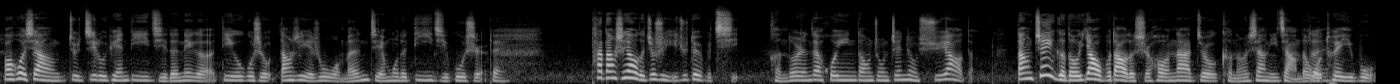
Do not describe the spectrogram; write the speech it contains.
包括像就纪录片第一集的那个第一个故事，当时也是我们节目的第一集故事。对，他当时要的就是一句对不起。很多人在婚姻当中真正需要的。当这个都要不到的时候，那就可能像你讲的，我退一步，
